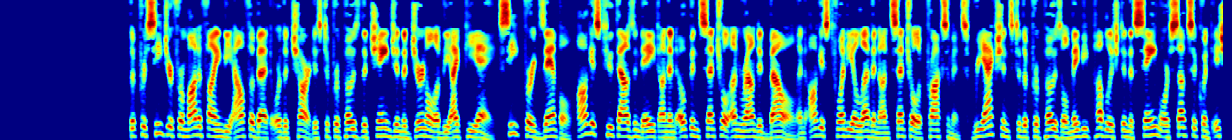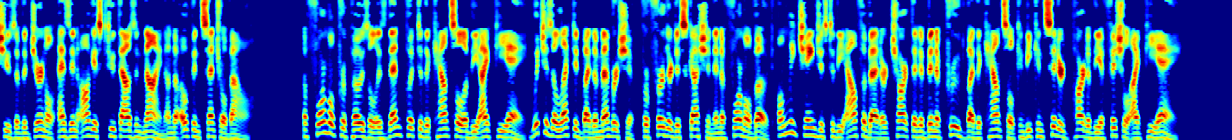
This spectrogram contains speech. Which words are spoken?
The procedure for modifying the alphabet or the chart is to propose the change in the Journal of the IPA. See, for example, August 2008 on an open central unrounded vowel and August 2011 on central approximants. Reactions to the proposal may be published in the same or subsequent issues of the journal, as in August 2009 on the open central vowel. A formal proposal is then put to the Council of the IPA, which is elected by the membership, for further discussion and a formal vote. Only changes to the alphabet or chart that have been approved by the Council can be considered part of the official IPA.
